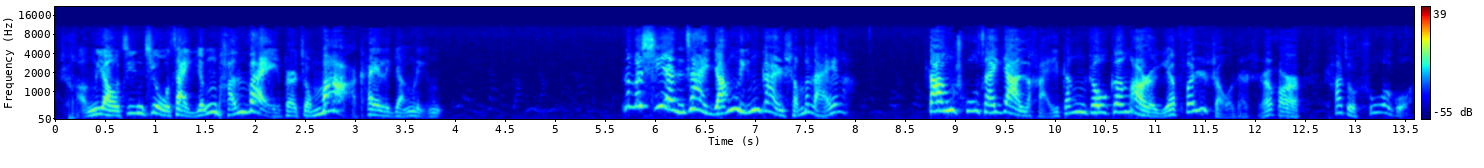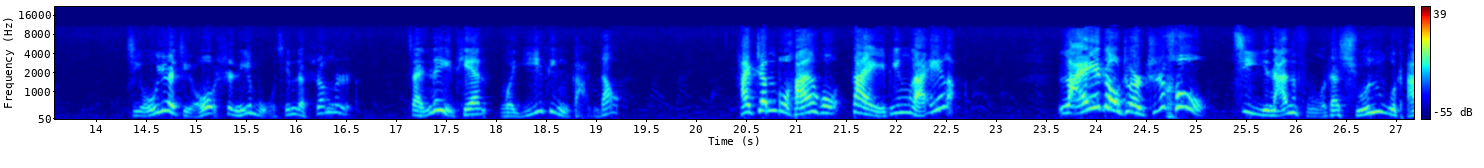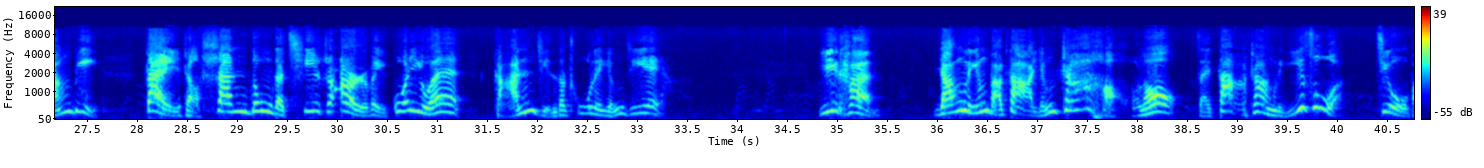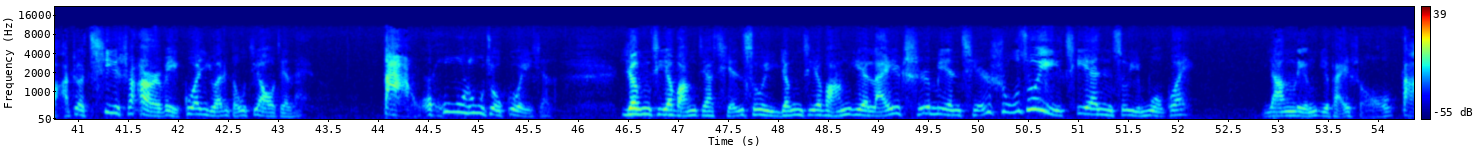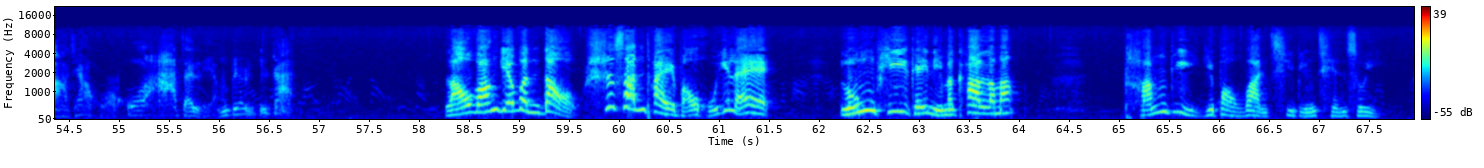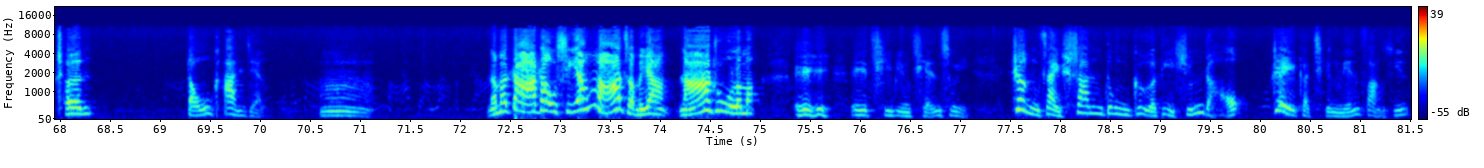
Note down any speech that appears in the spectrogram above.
程咬金就在营盘外边就骂开了杨凌。那么现在杨凌干什么来了？当初在燕海登州跟二爷分手的时候，他就说过：“九月九是你母亲的生日，在那天我一定赶到。”还真不含糊，带兵来了。来到这儿之后，济南府的巡务堂弟带着山东的七十二位官员，赶紧的出来迎接呀。一看，杨凌把大营扎好喽，在大帐里一坐，就把这七十二位官员都叫进来了。大伙呼噜就跪下了。迎接王家千岁，迎接王爷来迟，面前恕罪，千岁莫怪。杨凌一摆手，大家伙哗在两边一站。老王爷问道：“十三太保回来，龙批给你们看了吗？”堂弟一报万骑兵千岁，臣都看见了。嗯，那么大道响马怎么样？拿住了吗？哎哎，启禀千岁正在山东各地寻找，这个请您放心，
